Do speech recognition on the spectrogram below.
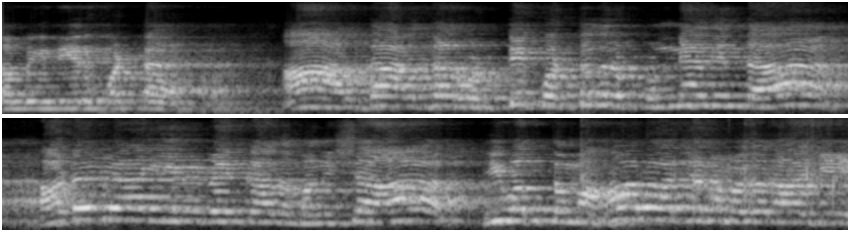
ತಮ್ಮಿಗೆ ನೀರು ಕೊಟ್ಟ. ಆ ಅರ್ಧ ಅರ್ಧ ರೊಟ್ಟಿ ಕೊಟ್ಟದ್ರ ಪುಣ್ಯದಿಂದ ಅಡವೆಯಾಗಿ ಇರಬೇಕಾದ ಮನುಷ್ಯ ಇವತ್ತು ಮಹಾರಾಜನ ಮಗನಾಗಿ.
